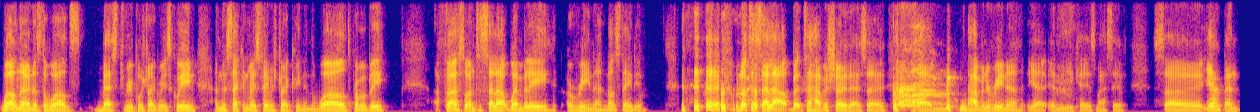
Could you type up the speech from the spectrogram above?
well known as the world's best RuPaul's Drag Race queen and the second most famous drag queen in the world, probably. First one to sell out Wembley Arena, not stadium. well, not to sell out, but to have a show there. So um, to have an arena, yeah, in the UK is massive. So yeah, Yeah. Ben,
